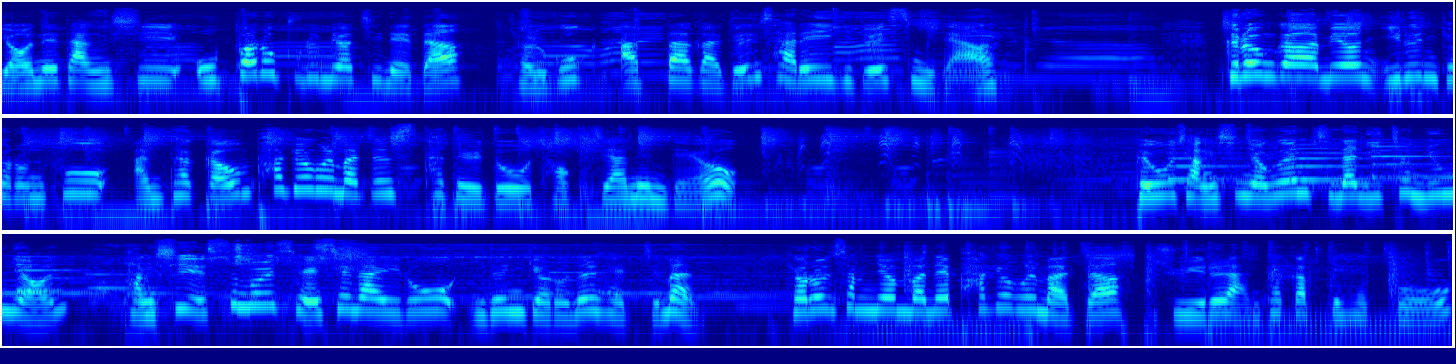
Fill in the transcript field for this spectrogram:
연애 당시 오빠로 부르며 지내다 결국 아빠가 된 사례이기도 했습니다. 그런가 하면 이른 결혼 후 안타까운 파경을 맞은 스타들도 적지 않은데요. 배우 장신영은 지난 2006년 당시 23세 나이로 이른 결혼을 했지만 결혼 3년 만에 파경을 맞아 주위를 안타깝게 했고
